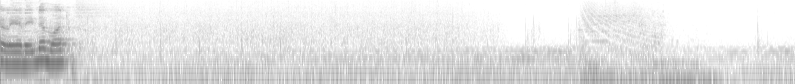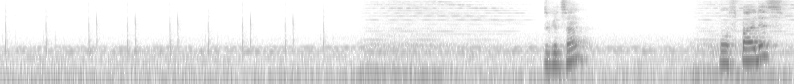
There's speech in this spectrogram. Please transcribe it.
Barely any. Never mind. It's a good sign. More spiders.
